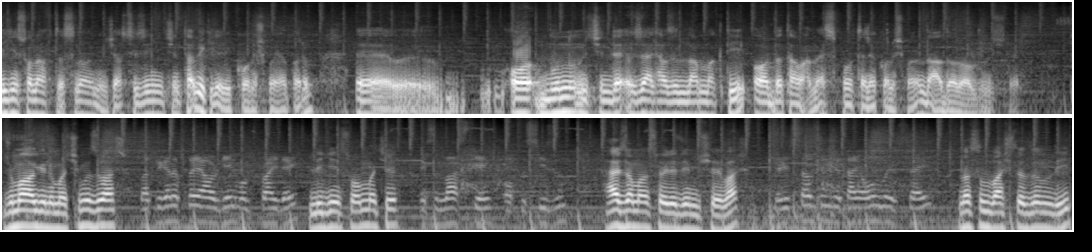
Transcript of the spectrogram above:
ligin son haftasını oynayacağız. Sizin için tabii ki de bir konuşma yaparım. E, o bunun için de özel hazırlanmak değil, orada tamamen spontane konuşmanın daha doğru olduğunu düşünüyorum. Cuma günü maçımız var. But we're gonna play our game on Friday. Ligin son maçı. It's the last game of the season. Her zaman söylediğim bir şey var. There is something that I always say. Nasıl başladığın değil,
